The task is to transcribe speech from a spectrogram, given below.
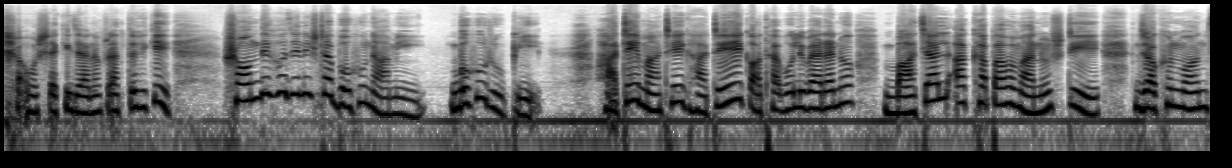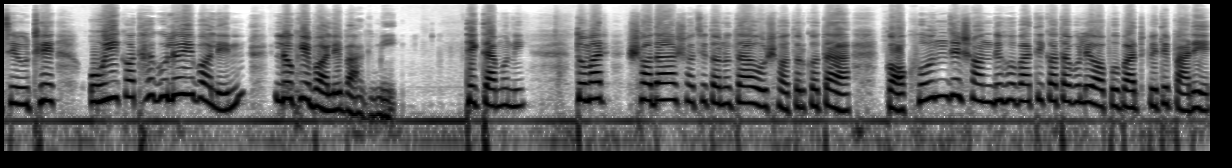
সমস্যা কি জানো প্রাত্যহিক সন্দেহ জিনিসটা বহু নামী, বহু রূপী। হাটে মাঠে ঘাটে কথা বলে বেড়ানো বাচাল আখ্যা পাওয়া মানুষটি যখন মঞ্চে উঠে ওই কথাগুলোই বলেন, লোকে বলে বাগ্মী। ঠিক তেমনই তোমার সদা সচেতনতা ও সতর্কতা কখন যে সন্দেহবাতিকতা বলে অপবাদ পেতে পারে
